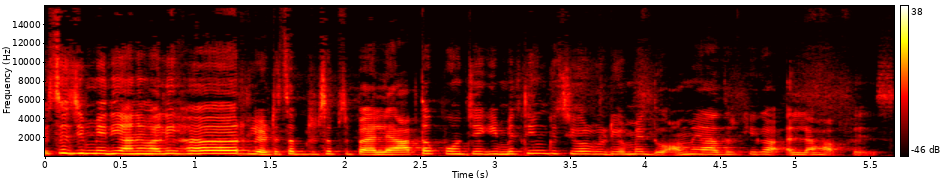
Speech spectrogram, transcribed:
इससे जी मेरी आने वाली हर लेटेस्ट अपडेट सबसे पहले आप तक पहुंचेगी। मिलती हूँ किसी और वीडियो में। दुआ में याद रखिएगा। अल्लाह हाफिज़।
